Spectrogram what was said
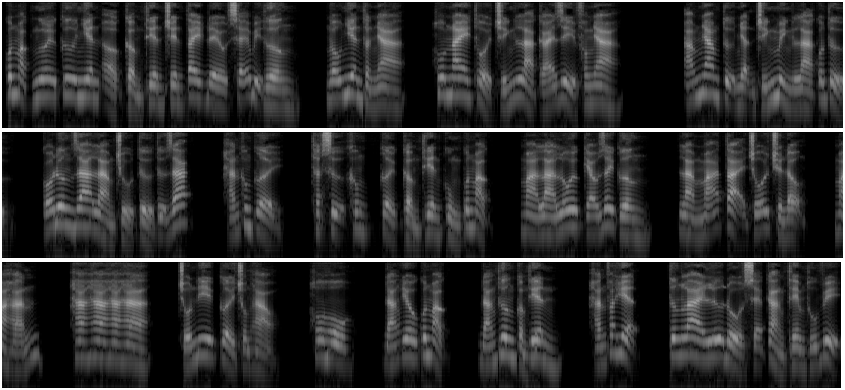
Quân mặc ngươi cư nhiên ở cẩm thiên trên tay đều sẽ bị thương, ngẫu nhiên thần nha, hôm nay thổi chính là cái gì phong nha. Ám nham tự nhận chính mình là quân tử, có đương ra làm chủ tử tự giác, hắn không cười, thật sự không cười cẩm thiên cùng quân mặc, mà là lôi kéo dây cương, làm mã tại chỗ chuyển động, mà hắn, ha ha ha ha, trốn đi cười trông hảo, hô hô, đáng yêu quân mặc, đáng thương cẩm thiên, hắn phát hiện, tương lai lữ đồ sẽ càng thêm thú vị.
